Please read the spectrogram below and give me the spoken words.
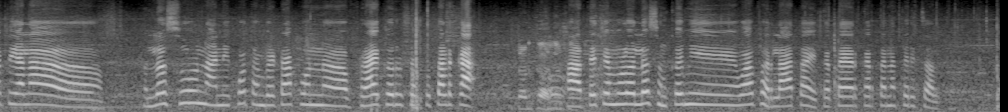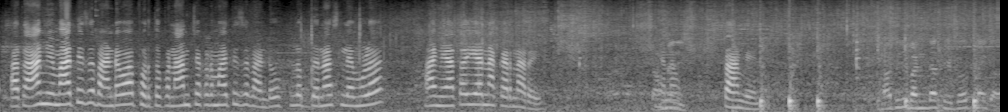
आता याला लसूण आणि कोथिंबीर टाकून फ्राय करू शकतो तडका. तडका हा त्याच्यामुळं लसूण कमी वापरला आता का तयार करताना तरी चालतं. आता आम्ही मातीचं भांडं वापरतो पण आमच्याकडे मातीचं भांडं उपलब्ध नसल्यामुळं आम्ही आता यांना करणार आहे. यानं तांब्याने नाही का?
